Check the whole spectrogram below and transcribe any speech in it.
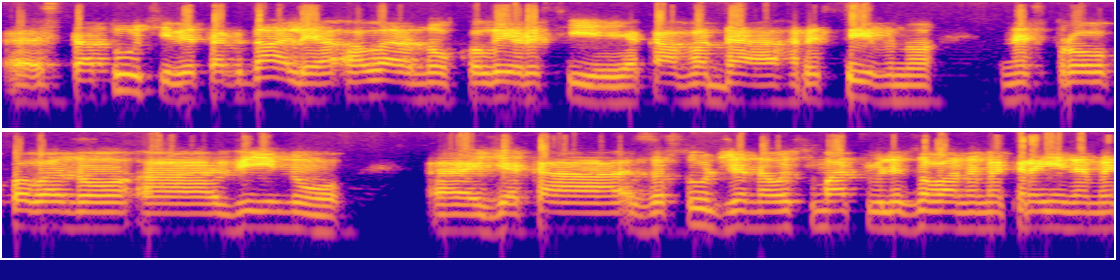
е, статутів і так далі. Але ну коли Росія, яка веде агресивну, неспровоковану війну, яка засуджена усіма цивілізованими країнами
